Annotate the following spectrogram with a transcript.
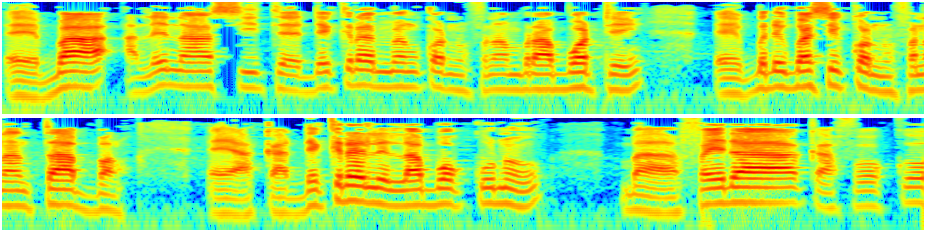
eh, ba ale n'a si tɛ degrɛ mɛn kɔni fana bra bɔ ten eh, gbedegbasi kɔni fana t'a ban eh, a ka degrɛ le labɔ kunu ba fayida k'a fɔ ko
